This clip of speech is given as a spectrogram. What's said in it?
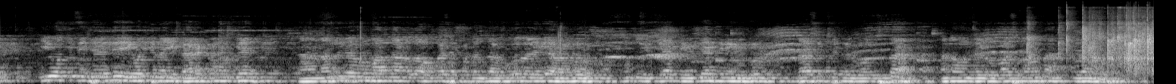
ಈ ಒಂದು ದಿಶೆಯಲ್ಲಿ ಇವತ್ತಿನ ಈ ಕಾರ್ಯಕ್ರಮಕ್ಕೆ ನನಗೆ ಮಾತನಾಡಲು ಅವಕಾಶ ಕೊಟ್ಟಂತಹ ಗುರುಗಳಿಗೆ ಹಾಗೂ ಒಂದು ವಿದ್ಯಾರ್ಥಿ ವಿದ್ಯಾರ್ಥಿನಿಗಳಿಗೂ ಸಹ ಶಿಕ್ಷಕರಿಗೂ ವಂದಿಸ್ತಾ ನನ್ನ ಒಂದೆರಡು ಭಾಷಣವನ್ನು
